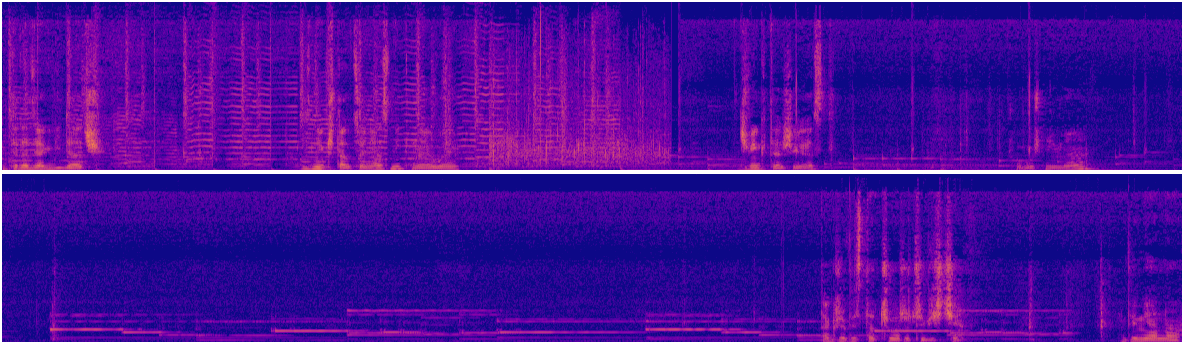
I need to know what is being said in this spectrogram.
I teraz jak widać zniekształcenia zniknęły. Dźwięk też jest. Pogłośnijmy. Także wystarczyła rzeczywiście wymiana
